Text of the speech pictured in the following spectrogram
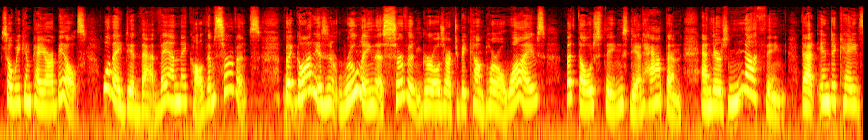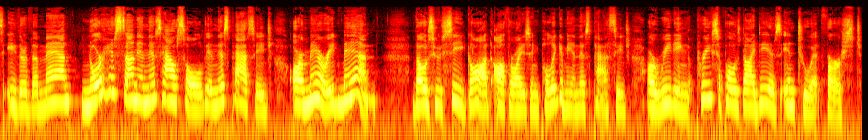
so we can pay our bills. Well, they did that then. They called them servants. But God isn't ruling that servant girls are to become plural wives. But those things did happen. And there's nothing that indicates either the man nor his son in this household, in this passage, are married men. Those who see God authorizing polygamy in this passage are reading presupposed ideas into it first.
